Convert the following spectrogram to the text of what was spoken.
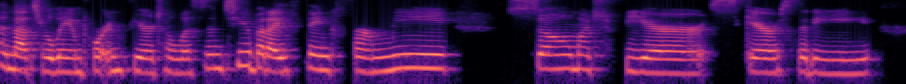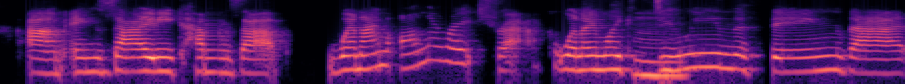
And that's really important fear to listen to. But I think for me, so much fear, scarcity, um, anxiety comes up when I'm on the right track, when I'm like mm. doing the thing that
